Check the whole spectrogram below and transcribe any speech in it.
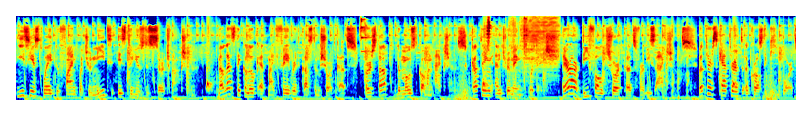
easiest way to find what you need is to use the search function. Now let's take a look at my favorite custom shortcuts. First up, the most common actions, cutting and trimming footage. There are default shortcuts for these actions, but they're scattered across the keyboard,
